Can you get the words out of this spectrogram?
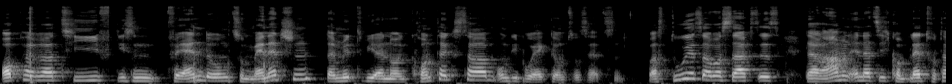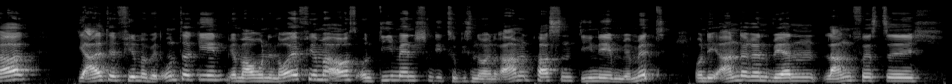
operativ diesen Veränderungen zu managen, damit wir einen neuen Kontext haben, um die Projekte umzusetzen. Was du jetzt aber sagst, ist, der Rahmen ändert sich komplett total. Die alte Firma wird untergehen, wir machen eine neue Firma aus und die Menschen, die zu diesem neuen Rahmen passen, die nehmen wir mit und die anderen werden langfristig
